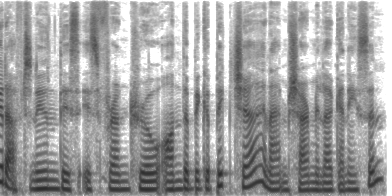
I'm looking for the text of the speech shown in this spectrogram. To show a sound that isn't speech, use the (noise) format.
Good afternoon. This is Front Row on the Bigger Picture, and I'm Sharmila Ganesan.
